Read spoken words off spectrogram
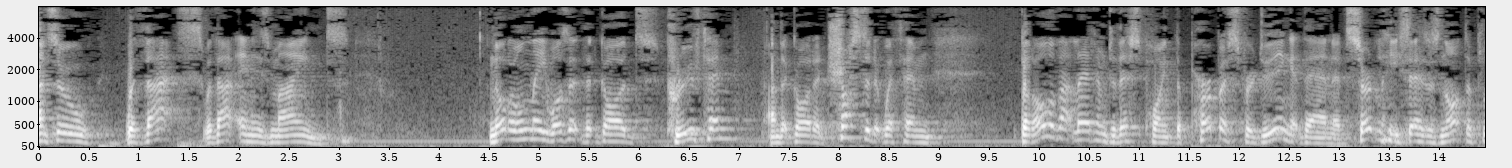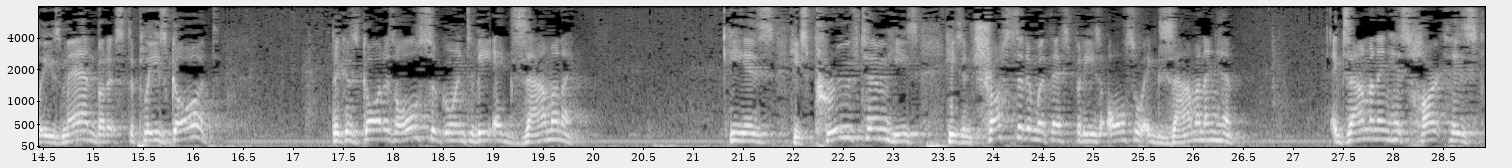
And so, with that, with that in his mind, not only was it that God proved him and that God had trusted it with him, but all of that led him to this point. The purpose for doing it then, it certainly, he says, is not to please men, but it's to please God. Because God is also going to be examining he is, he's proved him, he's, he's entrusted him with this, but he's also examining him. Examining his heart, his,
